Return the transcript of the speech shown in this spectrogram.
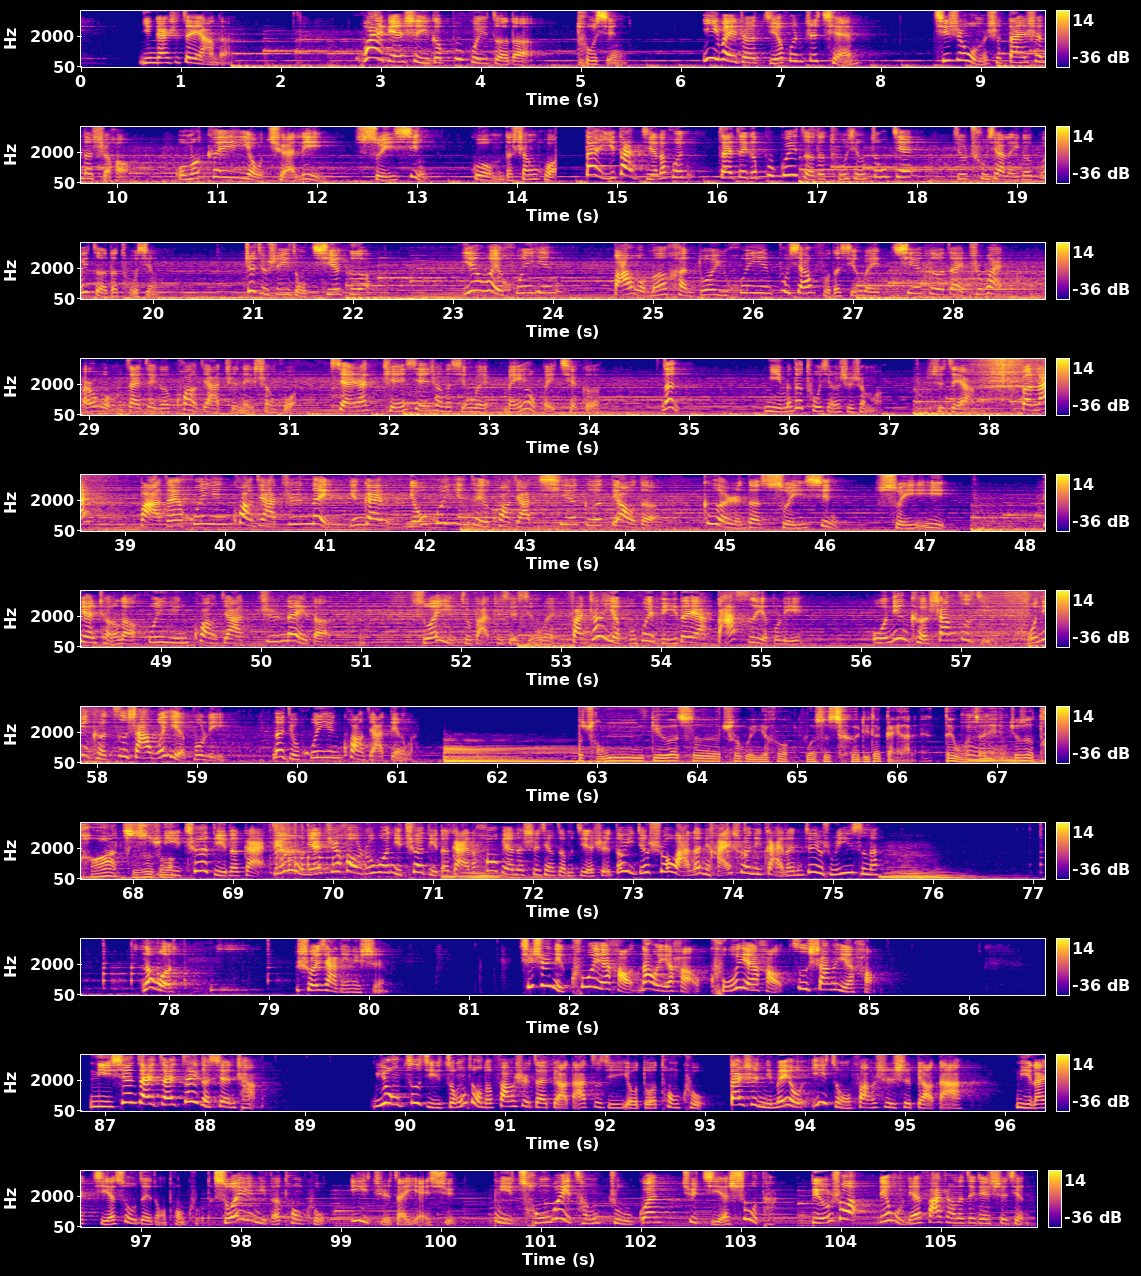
应该是这样的：外边是一个不规则的图形，意味着结婚之前，其实我们是单身的时候，我们可以有权利随性过我们的生活。但一旦结了婚，在这个不规则的图形中间，就出现了一个规则的图形，这就是一种切割。因为婚姻把我们很多与婚姻不相符的行为切割在之外，而我们在这个框架之内生活。显然，田先生的行为没有被切割。那你们的图形是什么？是这样，本来把在婚姻框架之内，应该由婚姻这个框架切割掉的个人的随性随意，变成了婚姻框架之内的，所以就把这些行为，反正也不会离的呀，打死也不离。我宁可伤自己，我宁可自杀，我也不离，那就婚姻框架定了。从第二次出轨以后，我是彻底的改了的，在我这里，就是他只是说你彻底的改，零五年之后，如果你彻底的改了，后边的事情怎么解释？都已经说完了，你还说你改了，你这有什么意思呢？那我说一下，林女士，其实你哭也好，闹也好，苦也好，自伤也好，你现在在这个现场，用自己种种的方式在表达自己有多痛苦，但是你没有一种方式是表达你来结束这种痛苦的，所以你的痛苦一直在延续，你从未曾主观去结束它。比如说，零五年发生了这件事情，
